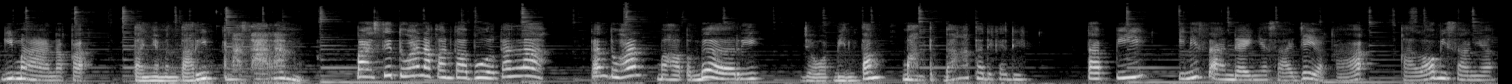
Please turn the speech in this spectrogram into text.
gimana kak? Tanya Mentari penasaran. Pasti Tuhan akan kabulkan lah. Kan Tuhan maha pemberi. Jawab Bintang mantep banget adik-adik. Tapi ini seandainya saja ya kak, kalau misalnya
